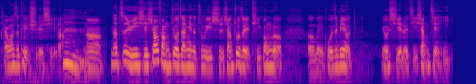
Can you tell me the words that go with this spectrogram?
台湾是可以学习的。嗯，那那至于一些消防救灾面的注意事项，作者也提供了，呃，美国这边有。有写了几项建议，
